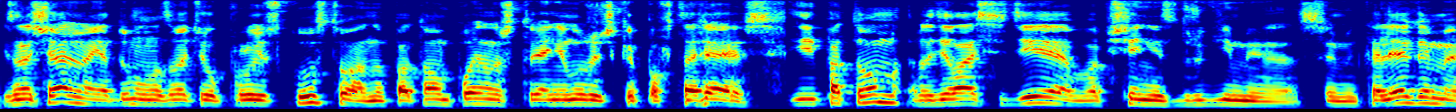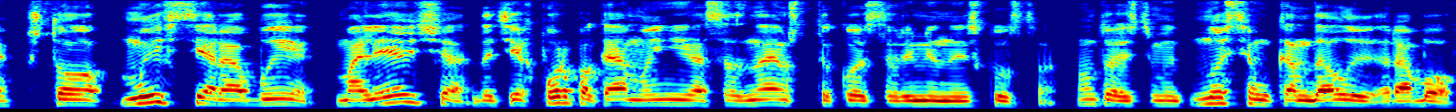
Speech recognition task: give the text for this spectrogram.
Изначально я думал назвать его про искусство, но потом понял, что я немножечко повторяюсь. И потом родилась идея в общении с другими своими коллегами, что мы все рабы Малевича до тех пор, пока мы не осознаем, что такое современное искусство. Ну, то есть мы носим кандалы рабов,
